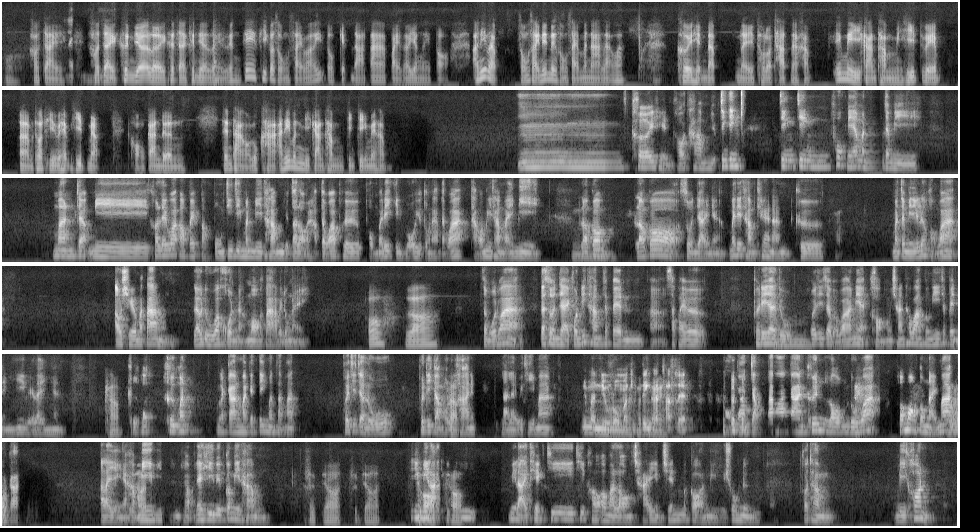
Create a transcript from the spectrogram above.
โอ้เข้าใจอะไรประมณนี้เข้าใจขึ้นเยอะเลยเข้าใจขึ้นเยอะเลย เรื่องเอ๊ะพี่ก็สงสัยว่าเฮ้ยเราเก็บ Data ไปแล้วยังไงต่อ อันนี้แบบ สงสัยนิดนึงสงสัยมานานแล้วว่า เคยเห็นแบบในโทรทัศน์นะครับมีการทำ heat wave อ่าโทษที wave heat map ของการเดินเส้นทางของลูกค้า อันนี้มันมีการทำจริงๆไหมครับ อืม เคยเห็นเขาทำอยู่ จริง ๆ จริง ๆ พวกนี้มันจะมี มันจะมีเขาเรียกว่าเอาไปปรับปรุงจริง ๆ มันมีทำอยู่ตลอดครับ แต่ว่าคือผมไม่ได้อินโวอยู่ตรงนั้น แต่ว่าถามว่ามีทำไหมมี แล้วก็แล้วก็ส่วนใหญ่เนี่ย ไม่ได้ทำแค่นั้น คือ มันจะมีเรื่องของว่า เอา shelf มาตั้ง แล้วดูว่าคนอะ มองตาไปตรงไหน โอ้เหรอ สมมุติว่า แต่ส่วนใหญ่คนที่ทำจะเป็นอ่าซัพพลายเออร์เพื่อที่จะดูอืมเพื่อที่จะแบบว่าเนี่ย ของของฉันถ้าวางตรงนี้จะเป็นอย่างนี้หรืออะไรอย่างเงี้ยครับ คือเขาคือมันการ marketing มันสามารถ เพื่อที่จะรู้พฤติกรรมของครับลูกค้าเนี่ยหลายๆวิธีมาก นี่มัน neuromarketing เข้าใจชัดๆเลย การจับตาการขึ้นลงดูว่าเขามองตรงไหนมากกว่ากัน อะไรอย่างเงี้ยครับ มีมีทำครับในฮีเว็บก็มีทำสุดยอดสุดยอดจริงๆมีหลายชอบที่มีหลาย tech ที่ที่เขาเอามาลองใช้อย่างเช่นเมื่อก่อนมีอยู่ช่วงหนึ่งเขาทำ beacon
